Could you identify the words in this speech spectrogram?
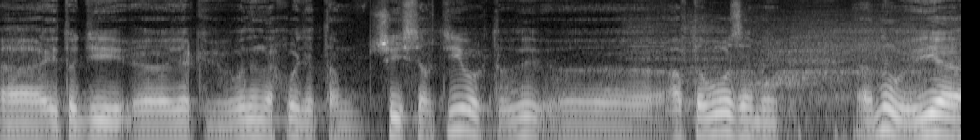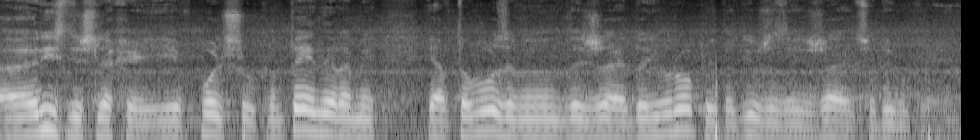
Е, і тоді, е, як вони знаходять там шість автівок, тоді е, автовозами. Е, Ну, є е, різні шляхи і в Польщу контейнерами, і автовозами вони доїжджають до Європи, і тоді вже заїжджають сюди в Україну.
